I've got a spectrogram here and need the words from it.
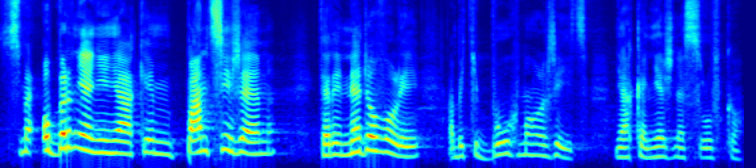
jsme obrněni nějakým pancířem, který nedovolí, aby ti Bůh mohl říct nějaké něžné slůvko.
